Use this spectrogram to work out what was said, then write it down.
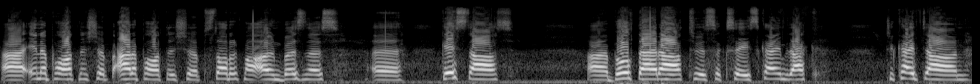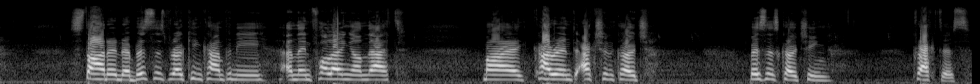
uh, in a partnership, out of partnership, started my own business, uh, guest house, uh, built that out to a success, came back to Cape Town, started a business broking company, and then following on that, my current ActionCOACH business coaching practice.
